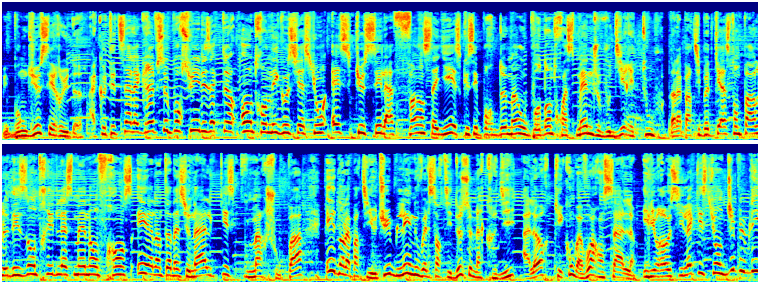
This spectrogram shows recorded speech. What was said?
Mais bon Dieu, c'est rude. À côté de ça, la grève se poursuit et les acteurs entrent en négociation. Est-ce que c'est la fin? Ça y est Est-ce que c'est pour demain ou pour dans trois semaines? Je vous dirai tout. Dans la partie podcast, on parle des entrées de la semaine en France et à l'international. Qu'est-ce qui marche ou pas? Et dans la partie YouTube, les nouvelles sorties de ce mercredi. Alors, qu'est-ce qu'on va voir en salle? Il y aura aussi la question du public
